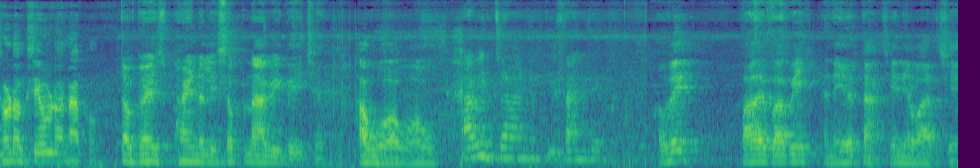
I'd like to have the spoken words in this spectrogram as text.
થોડોક સેવડો નાખો. તો ગઈસ ફાઇનલી સપના આવી ગઈ છે. આવો આવો આવો. આવી જ જવાનું હતી સાંજે. હવે ભાઈ ભાભી અને હેતા છે એને વાર છે.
